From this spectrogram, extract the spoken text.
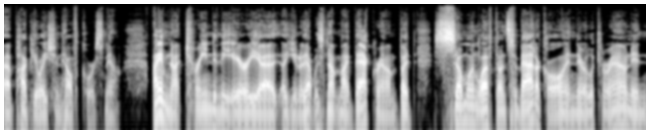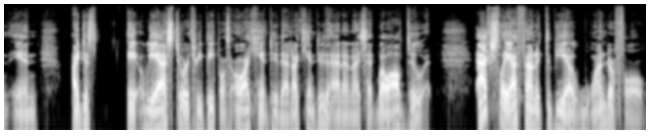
a population health course now. I am not trained in the area, uh, you know, that was not my background, but someone left on sabbatical and they're looking around and and I just it, eh, we asked two or three people, oh, I can't do that. I can't do that. And I said, well, I'll do it. Actually, I found it to be a wonderful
